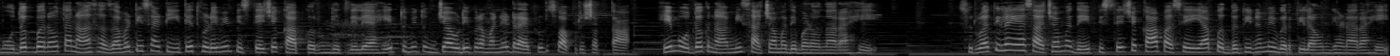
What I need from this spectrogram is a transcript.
मोदक बनवताना सजावटीसाठी इथे थोडे मी पिस्त्याचे काप करून घेतलेले आहेत. तुम्ही तुमच्या आवडीप्रमाणे ड्रायफ्रुट्स वापरू शकता. हे मोदक ना मी साच्यामध्ये बनवणार आहे. सुरुवातीला या साच्यामध्ये पिस्त्याचे काप असे या पद्धतीनं मी वरती लावून घेणार आहे.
